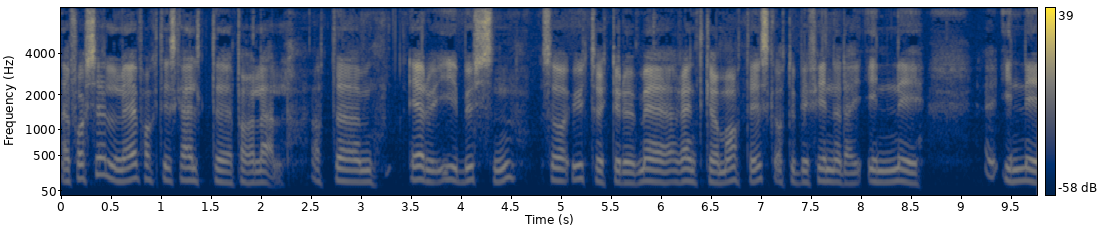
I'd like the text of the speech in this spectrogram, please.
Nei, forskjellen er faktisk helt uh, parallell. At uh, er du i bussen, så uttrykker du med rent grammatisk at du befinner deg inni, inni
